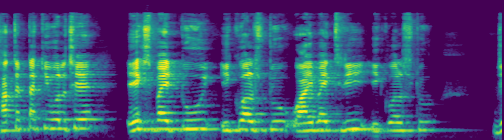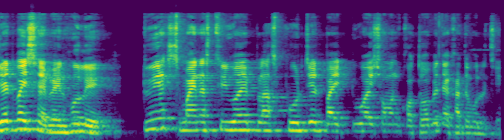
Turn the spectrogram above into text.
সাতেরটা কি বলেছে? X by two equals to y by three equals to z by seven হলে two x minus three y plus four z by two y সমান কত হবে দেখাতে বলেছে।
